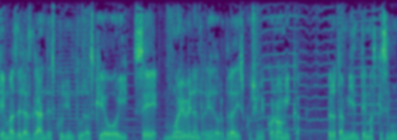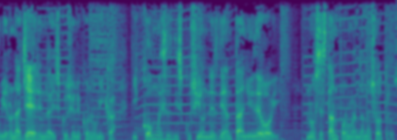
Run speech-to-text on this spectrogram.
temas de las grandes coyunturas que hoy se mueven alrededor de la discusión económica, pero también temas que se movieron ayer en la discusión económica y cómo esas discusiones de antaño y de hoy nos están formando a nosotros.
